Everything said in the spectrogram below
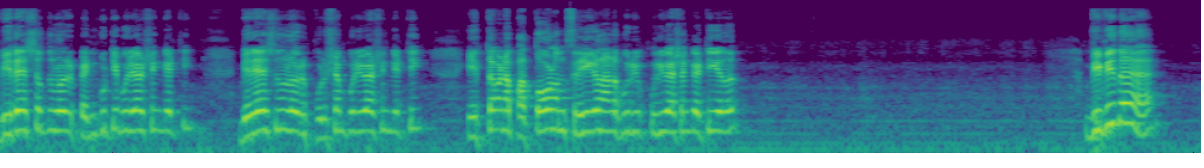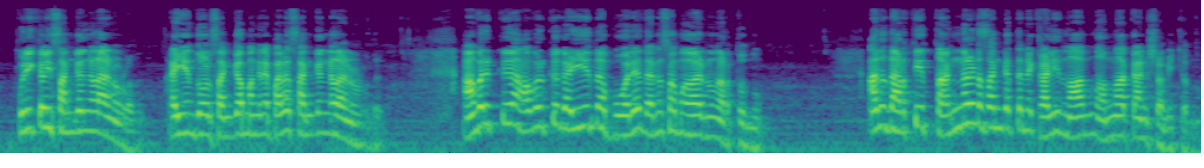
വിദേശത്തുള്ള ഒരു പെൺകുട്ടി പുലിവേഷം കെട്ടി വിദേശത്തുള്ള ഒരു പുരുഷൻ പുലിവേഷം കെട്ടി ഇത്തവണ പത്തോളം സ്ത്രീകളാണ് പുലി പുലിവേഷം കെട്ടിയത്. വിവിധ പുലിക്കളി സംഘങ്ങളാണുള്ളത്. അയ്യന്തോൾ സംഘം അങ്ങനെ പല സംഘങ്ങളാണുള്ളത്. അവർക്ക് അവർക്ക് കഴിയുന്ന പോലെ ധനസമാഹരണം നടത്തുന്നു. അത് നടത്തി തങ്ങളുടെ സംഘത്തിന്റെ കളി നന്നാക്കാൻ ശ്രമിക്കുന്നു.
